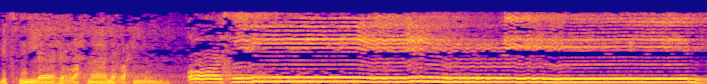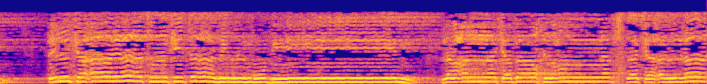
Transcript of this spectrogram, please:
بسم الله الرحمن الرحيم. قاسين تلك آيات الكتاب المبين. لعلك باخع نفسك ألا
